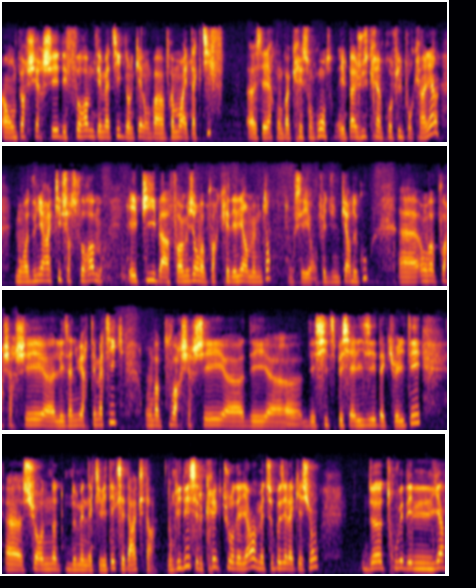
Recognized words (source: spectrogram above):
On peut rechercher des forums thématiques dans lesquels on va vraiment être actif. Euh, c'est-à-dire qu'on va créer son compte et pas juste créer un profil pour créer un lien, mais on va devenir actif sur ce forum et puis bah, au fur et à mesure on va pouvoir créer des liens en même temps. Donc on fait d'une pierre deux coups. Euh, on va pouvoir chercher euh, les annuaires thématiques, on va pouvoir chercher des, sites spécialisés d'actualité sur notre domaine d'activité, etc., etc. Donc l'idée c'est de créer toujours des liens, mais de se poser la question de trouver des liens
